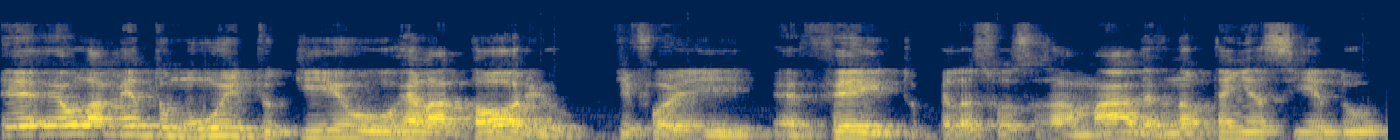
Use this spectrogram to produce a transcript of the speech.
Eu lamento muito que o relatório que foi é, feito pelas Forças Armadas não tenha sido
